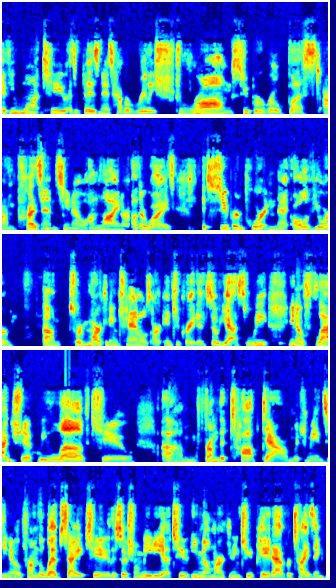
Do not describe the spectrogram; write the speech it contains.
if you want to as a business have a really strong super robust um, presence you know online or otherwise it's super important that all of your um, sort of marketing channels are integrated. So yes, we, you know, flagship, we love to um, from the top down, which means, you know, from the website to the social media to email marketing to paid advertising,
